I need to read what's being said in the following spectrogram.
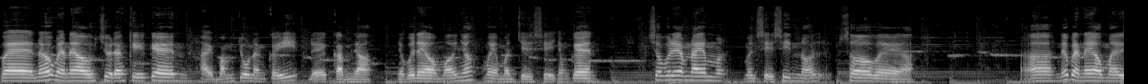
Và nếu bạn nào chưa đăng ký kênh, hãy bấm chuông đăng ký để cập nhật những video mới nhất mà mình chia sẻ trong kênh. Sau video hôm nay mình sẽ xin nói sơ về à, nếu bạn nào mà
